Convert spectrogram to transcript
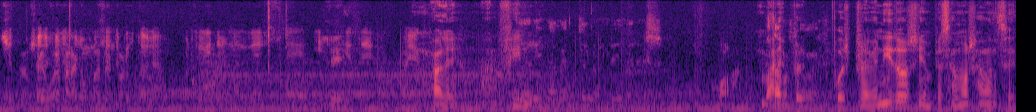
Igual para combatir por- pistola, por si alguien tiene una DS-17, vaya acá. Vale, al fin. Vale, pre- pues prevenidos y empezamos a avanzar.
